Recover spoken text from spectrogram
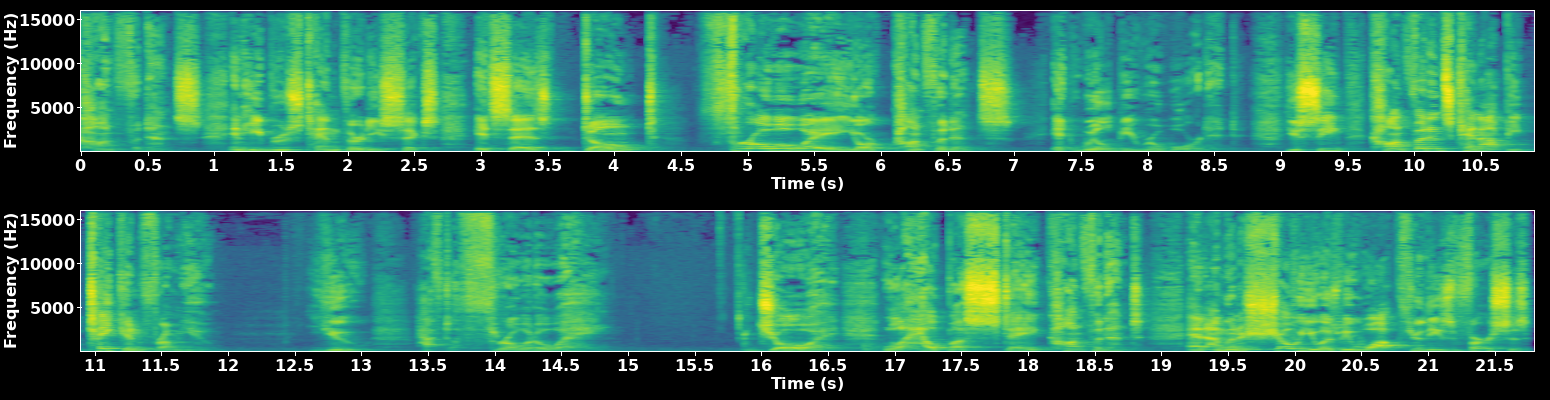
confidence. In Hebrews 10:36, it says, "Don't throw away your confidence." it will be rewarded. You see, confidence cannot be taken from you. You have to throw it away. Joy will help us stay confident. And I'm going to show you as we walk through these verses,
